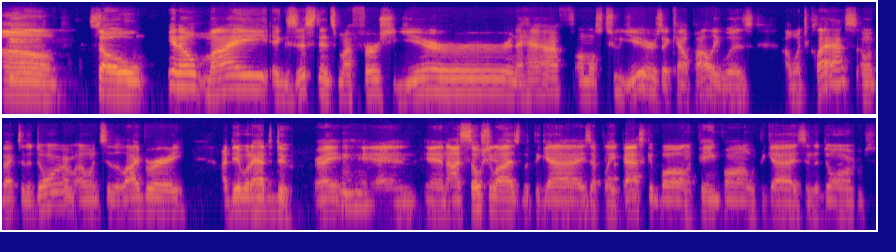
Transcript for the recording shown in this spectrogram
well, um so you know my existence my first year and a half almost two years at cal poly was i went to class i went back to the dorm i went to the library i did what i had to do right? Mm-hmm. And and I socialized with the guys. I played basketball and ping pong with the guys in the dorms.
